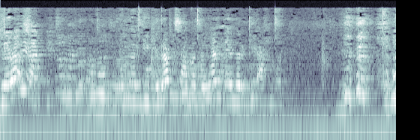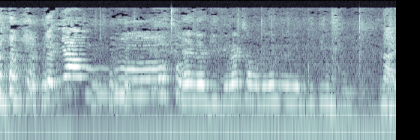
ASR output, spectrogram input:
gerak energi gerak sama dengan energi Ahmad. Gak nyambung. Energi gerak sama dengan energi timbul. Nah,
